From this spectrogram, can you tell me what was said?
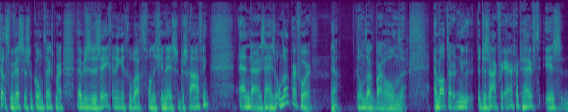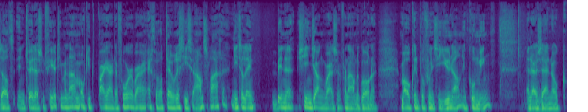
dat is een westerse context. Maar we hebben ze de zegeningen gebracht van de Chinese beschaving. En daar zijn ze ondankbaar voor. Ja. De ondankbare honden. En wat er nu de zaak verergerd heeft, is dat in 2014 met name, ook die paar jaar daarvoor, waren echt wel wat terroristische aanslagen. Niet alleen binnen Xinjiang, waar ze voornamelijk wonen, maar ook in de provincie Yunnan, in Kunming. En daar zijn ook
